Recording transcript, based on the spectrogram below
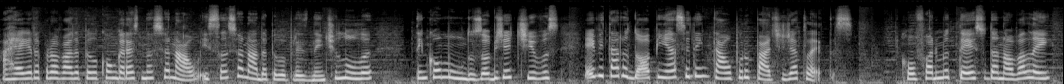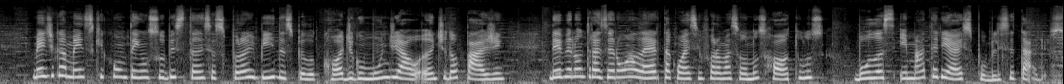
A regra aprovada pelo Congresso Nacional e sancionada pelo presidente Lula tem como um dos objetivos evitar o doping acidental por parte de atletas. Conforme o texto da nova lei, medicamentos que contenham substâncias proibidas pelo Código Mundial Antidopagem deverão trazer um alerta com essa informação nos rótulos, bulas e materiais publicitários.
